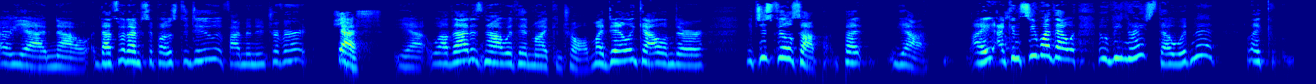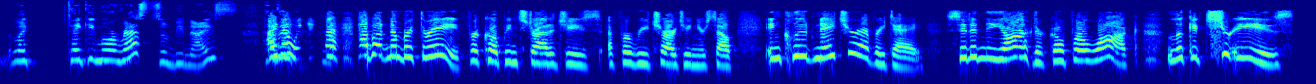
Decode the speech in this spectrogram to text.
Oh yeah, no, that's what I'm supposed to do if I'm an introvert. Yes. Yeah, well, that is not within my control. My daily calendar, it just fills up. But yeah, I, I can see why that would, it would be nice though, wouldn't it? Like, like taking more rests would be nice. I know. How about number three for coping strategies uh, for recharging yourself? Include nature every day. Sit in the yard or go for a walk. Look at trees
